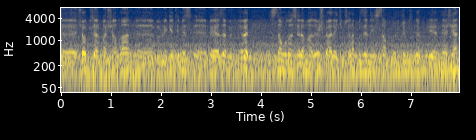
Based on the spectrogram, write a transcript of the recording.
E, çok güzel maşallah. E, memleketimiz e, beyaza büründü. Evet, İstanbul'dan selamlar demiş ve aleykümselam. Bizden de İstanbul ülkemizin dört bir yerinde yaşayan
